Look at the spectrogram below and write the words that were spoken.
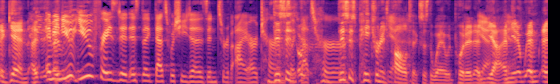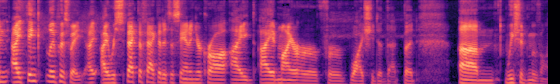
Again, I, I mean, you you phrased it as like that's what she does in sort of IR terms. this is like that's her. This is patronage Yeah. politics, is the way I would put it. And yeah, Yeah, I mean, and and I think let me put this way: I, I respect the fact that it's a sand in your craw. I I admire her for why she did that, but um, we should move on.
